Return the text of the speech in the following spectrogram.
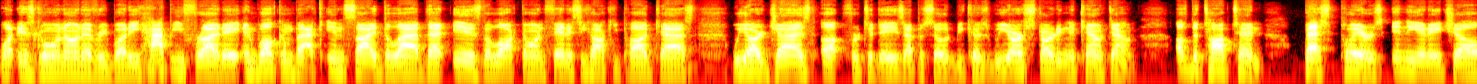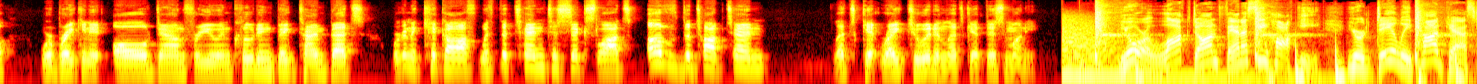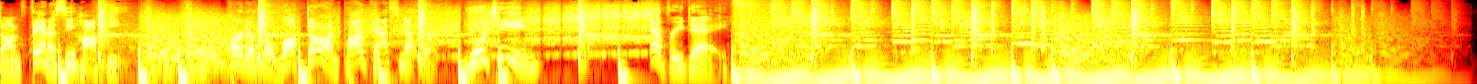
What is going on, everybody? Happy Friday and welcome back inside the lab. That is the Locked On Fantasy Hockey Podcast. We are jazzed up for today's episode because we are starting a countdown of the top 10 best players in the NHL. We're breaking it all down for you, including big time bets. We're going to kick off with the 10 to 6 slots of the top 10. Let's get right to it and let's get this money. Your Locked On Fantasy Hockey, your daily podcast on fantasy hockey. Part of the Locked On Podcast Network, your team every day.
